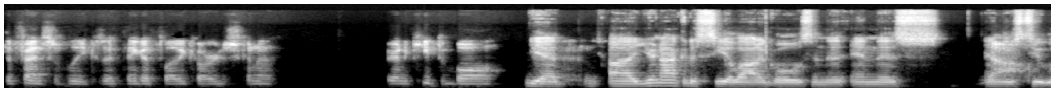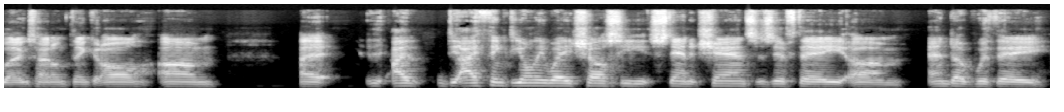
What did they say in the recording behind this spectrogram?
defensively because I think Atletico are just going to they're going to keep the ball. Yeah. Uh, you're not going to see a lot of goals in the in this in No. these two legs. I don't think at all. Um, I I I think the only way Chelsea stand a chance is if they um end up with a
